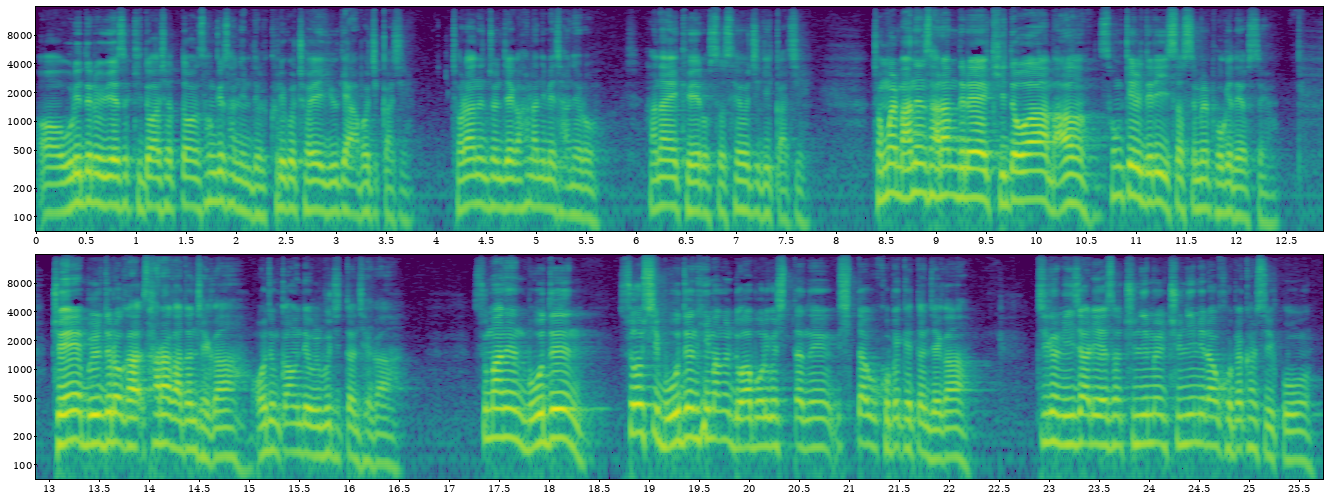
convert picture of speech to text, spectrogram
어, 우리들을 위해서 기도하셨던 선교사님들 그리고 저의 유괴 아버지까지 저라는 존재가 하나님의 자녀로 하나의 교회로서 세워지기까지 정말 많은 사람들의 기도와 마음, 손길들이 있었음을 보게 되었어요. 죄에 물들어 가- 살아가던 제가 어둠 가운데 울부짖던 제가 수많은 모든 수없이 모든 희망을 놓아버리고 싶다는 싶다고 고백했던 제가 지금 이 자리에서 주님을 주님이라고 고백할 수 있고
